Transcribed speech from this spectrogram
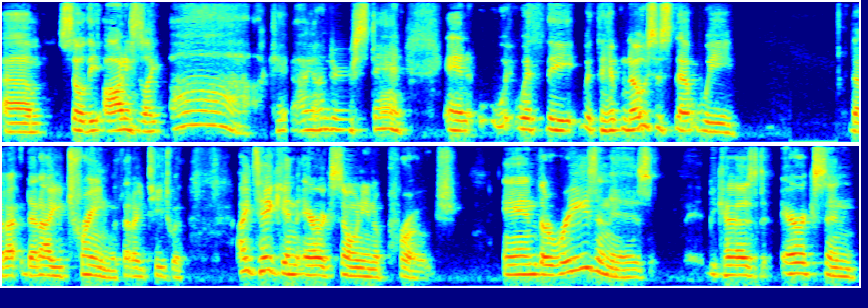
um, so the audience is like ah okay i understand and w- with the with the hypnosis that we that i that i train with that i teach with I take an Ericksonian approach. And the reason is because Erickson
